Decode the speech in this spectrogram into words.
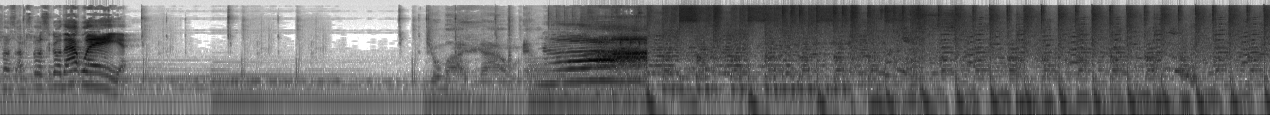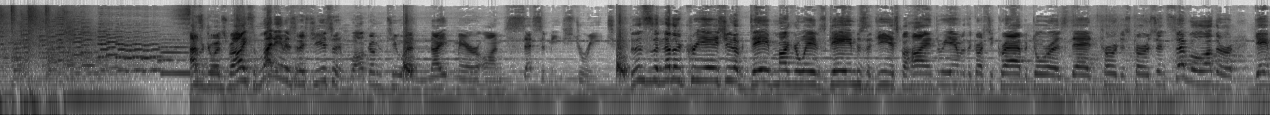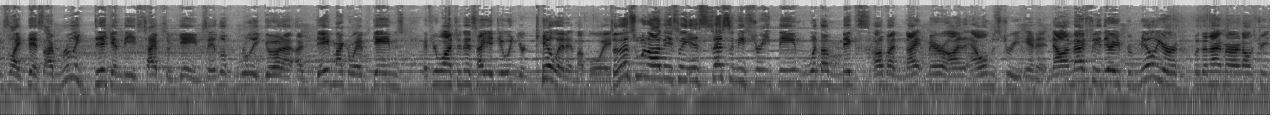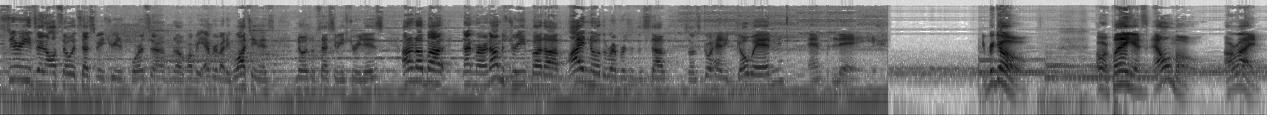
supposed, I'm supposed to go that way. You're mine now. Ah! How's it going, Smiley? So my name is Nichius, and welcome to A Nightmare on Sesame Street. So this is another creation of Dave Microwaves Games, the genius behind 3am with the Krusty Krab, Dora is Dead, Courage's Curse, and several other games like this. I'm really digging these types of games. They look really good. I, I, Dave Microwaves Games, if you're watching this, how you doing? You're killing it, my boy. So this one obviously is Sesame Street themed with a mix of A Nightmare on Elm Street in it. Now, I'm actually very familiar with the Nightmare on Elm Street series and also with Sesame Street, of course. I don't know, probably everybody watching this knows what Sesame Street is. I don't know about Nightmare on Elm Street, but um, I know the references and stuff. So let's go ahead and go in and play. Here we go. Oh, we're playing as Elmo. Alright.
